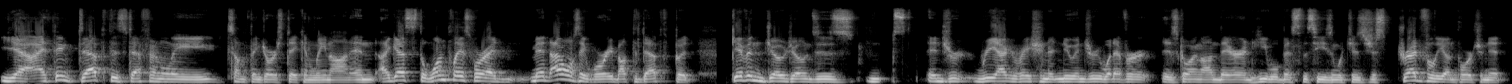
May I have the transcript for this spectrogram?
Yeah, I think depth is definitely something George State can lean on. And I guess the one place where I'd I don't want to say worry about the depth, but given Joe Jones's injury, re-aggravation, new injury, whatever is going on there, and he will miss the season, which is just dreadfully unfortunate.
